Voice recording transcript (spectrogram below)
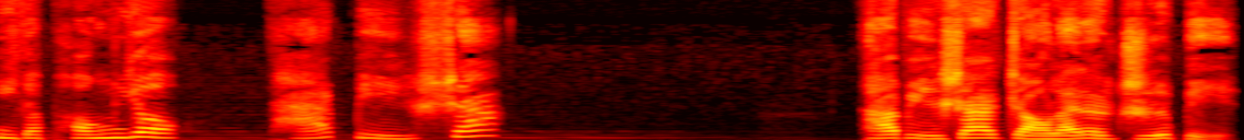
你的朋友塔比莎。塔比莎找来了纸笔，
